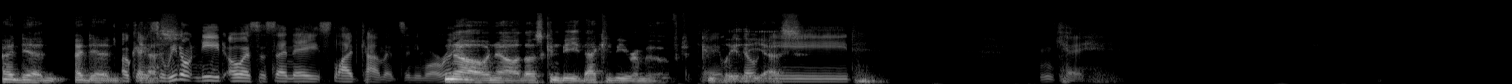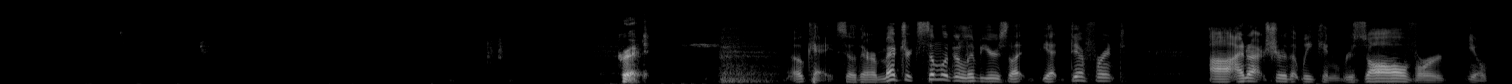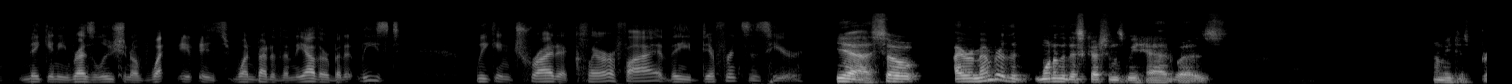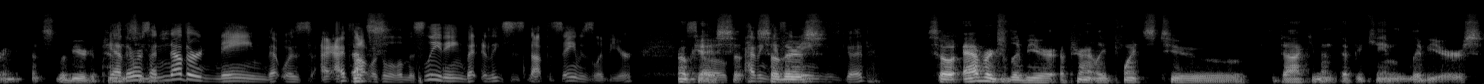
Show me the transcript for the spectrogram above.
I did, I did. Okay, so we don't need OSSNA slide comments anymore, right? No, no, those can be, that can be removed Okay, we completely, don't yes. need. Okay. Correct. Okay, so there are metrics similar to Libyear's le- yet different. Uh, I'm not sure that we can resolve or, you know, make any resolution of what i- one better than the other, but at least we can try to clarify the differences here. Yeah, so I remember that one of the discussions we had was. Let me just bring, that's Libya dependencies. Yeah, there was another name that was, I, I thought was a little misleading, but at least it's not the same as Libyear. Okay, so, Having so different there's. names is good. So average Libyear apparently points to document that became Libyears.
